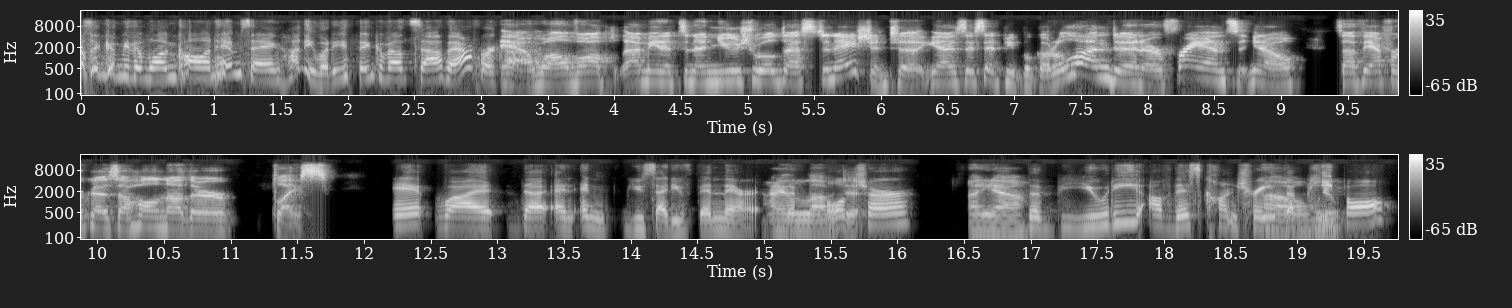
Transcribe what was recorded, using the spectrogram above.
wasn't going to be the one calling him saying, honey, what do you think about South Africa? Yeah. Well, of all, I mean, it's an unusual destination to, you know, as I said, people go to London or France, you know, South Africa is a whole nother place. It was the, and, and you said you've been there. I the loved culture, uh, yeah. The beauty of this country, oh, the people.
